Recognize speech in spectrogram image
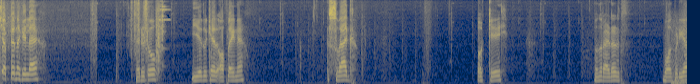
कैप्टन अकेला है। रिटो ये तो खैर ऑफलाइन है। स्वैग ओके दोनों राइडर बहुत बढ़िया।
